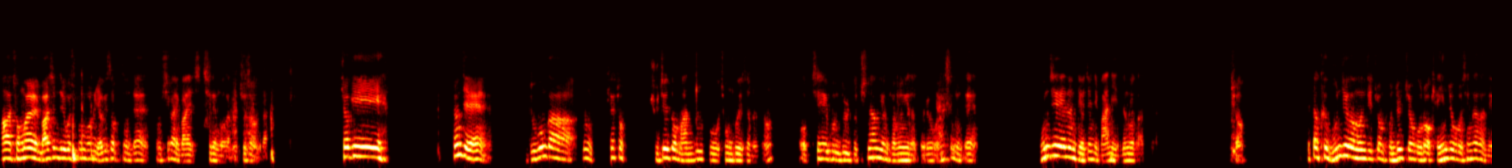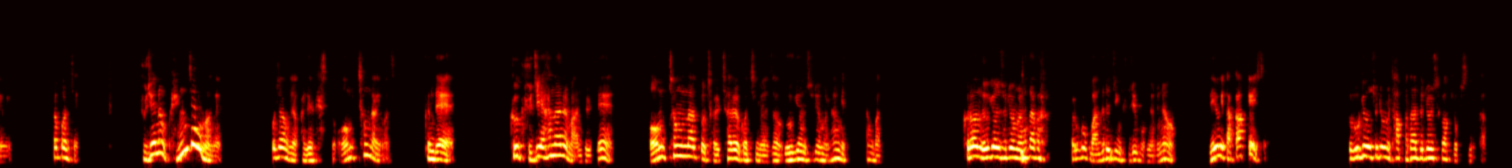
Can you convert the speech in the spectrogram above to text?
아 정말 말씀드리고 싶은 부분은 여기서부터인데 좀 시간이 많이 지체된 것 같아요. 죄송합니다. 저기 현재 누군가는 계속 규제도 만들고 정부에서는 요. 업체분들도 친환경 경영에다 노력을 하시는데 문제는 여전히 많이 있는 것 같아요. 그렇죠? 일단 그 문제가 뭔지 좀 본질적으로 개인적으로 생각한 내용입니다. 첫 번째, 규제는 굉장히 많아요. 포장재와 관련해서도 엄청나게 많습니다. 근데 그 규제 하나를 만들 때 엄청난 또 절차를 거치면서 의견 수렴을 합니다. 상반. 그런 의견 수렴을 하다가 결국 만들어진 규제 보면은요. 내용이 다 깎여 있어요. 그 의견 수렴을 다 받아들일 수밖에 없으니까.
